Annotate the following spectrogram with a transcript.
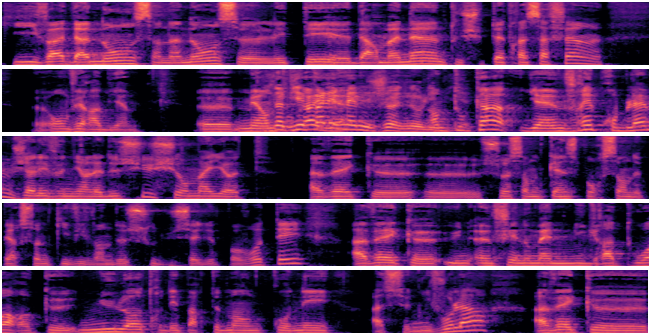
qui va d'annonce en annonce. L'été Darmanin touche peut-être à sa fin. Euh, on verra bien. Euh, mais Vous n'aviez pas les mêmes jeunes, Olivier. En tout cas, il y a un vrai problème, j'allais venir là-dessus, sur Mayotte, avec 75% euh, de personnes qui vivent en dessous du seuil de pauvreté, avec un phénomène migratoire que nul autre département connaît à ce niveau-là, avec euh,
